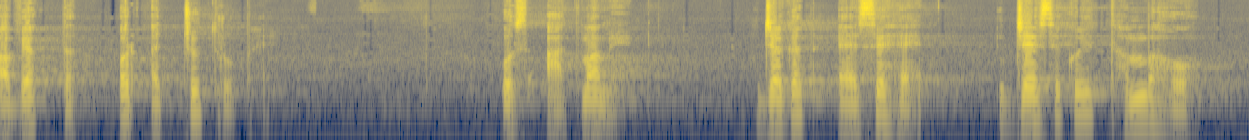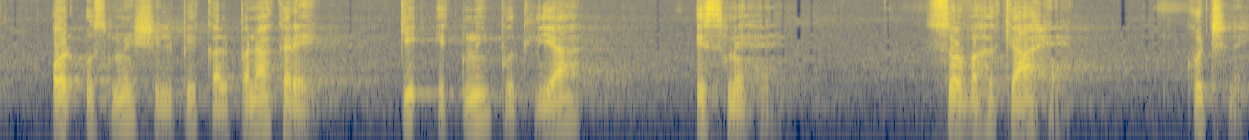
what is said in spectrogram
अव्यक्त और अच्युत रूप है। उस आत्मा में जगत ऐसे है, जैसे कोई थंभ हो और उसमें शिल्पी कल्पना करे कि इतनी पुतलियाँ इसमें है। सो वह क्या है? कुछ नहीं।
